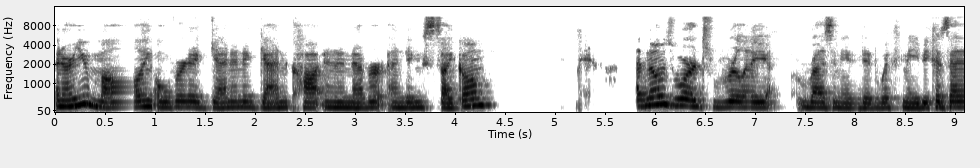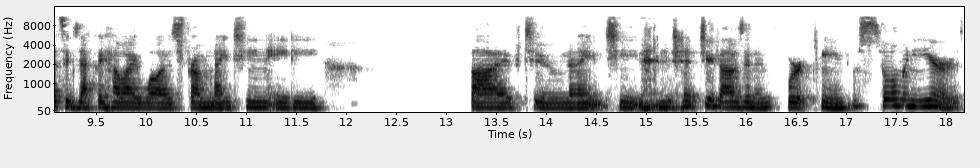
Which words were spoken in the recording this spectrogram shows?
And are you mulling over it again and again, caught in a never ending cycle? And those words really resonated with me because that's exactly how I was from 1985 to 19 to 2014. So many years,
